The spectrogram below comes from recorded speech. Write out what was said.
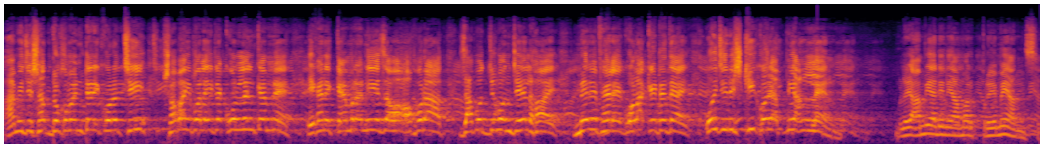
আমি যেসব ডকুমেন্টারি করেছি, সবাই বলে, এটা করলেন কেমনে? এখানে ক্যামেরা নিয়ে যাওয়া অপরাধ, যাবজ্জীবন জেল হয়, মেরে ফেলে, গলা কেটে দেয়। ওই জিনিস কি করে আপনি আনলেন? বলে, আমি আনিনি, আমার প্রেমে আনছে।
